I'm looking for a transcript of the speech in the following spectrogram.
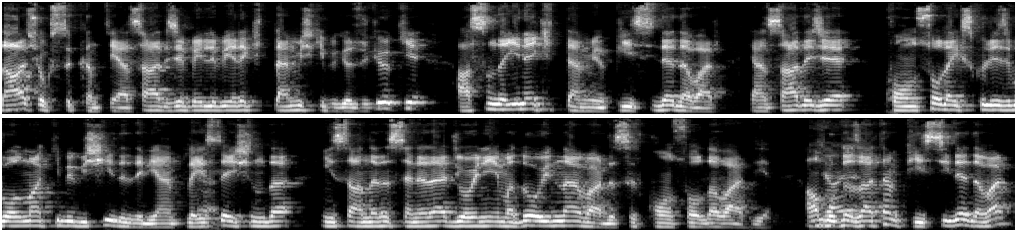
daha çok sıkıntı ya. Sadece belli bir yere kilitlenmiş gibi gözüküyor ki aslında yine kilitlenmiyor. PC'de de var. Yani sadece konsol ekskluziv olmak gibi bir şey de değil. Yani PlayStation'da insanların senelerce oynayamadığı oyunlar vardı sırf konsolda var diye. Ama Yani- burada zaten PC'de de var.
